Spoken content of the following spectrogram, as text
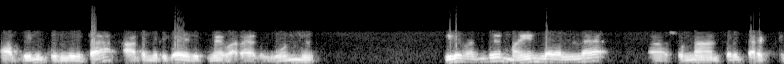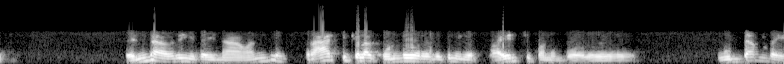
அப்படின்னு புரிஞ்சுக்கிட்டா ஆட்டோமேட்டிக்கா எதுக்குமே வராது. ஒண்ணு இது வந்து மைண்ட் லெவல்ல சொன்ன ஆன்சர் கரெக்ட் ரெண்டாவது இதை நான் வந்து பிராக்டிக்கலா கொண்டு வர்றதுக்கு நீங்க பயிற்சி பண்ணும்போது உடம்பை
